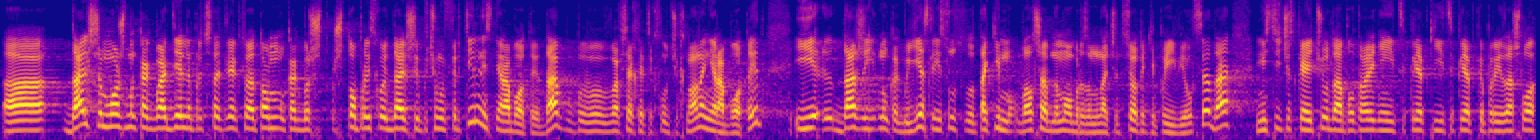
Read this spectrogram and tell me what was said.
Дальше можно как бы отдельно прочитать лекцию о том, как бы, что происходит дальше и почему фертильность не работает да, во всех этих случаях, но она не работает. И даже, ну, как бы, если Иисус таким волшебным образом, значит, все-таки появился, да, мистическое чудо оплодотворения яйцеклетки, яйцеклетка произошло,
